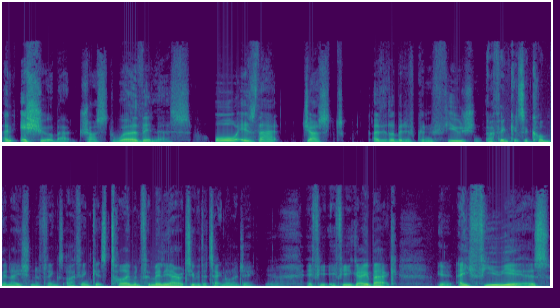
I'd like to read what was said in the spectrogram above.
an issue about trustworthiness, or is that just a little bit of confusion? I think it's a combination of things. I think it's time and familiarity with the technology. Yeah. If you if you go back, you know, a few years,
